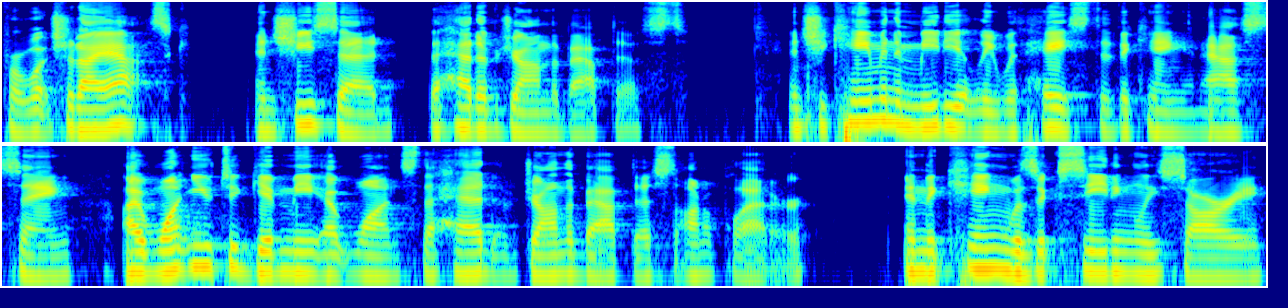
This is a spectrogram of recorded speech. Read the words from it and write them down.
For what should I ask? And she said, The head of John the Baptist. And she came in immediately with haste to the king and asked, saying, I want you to give me at once the head of John the Baptist on a platter. And the king was exceedingly sorry,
